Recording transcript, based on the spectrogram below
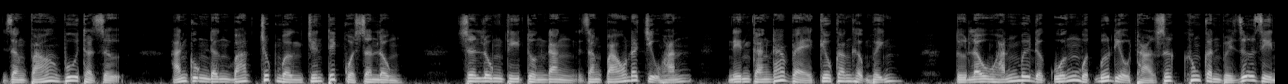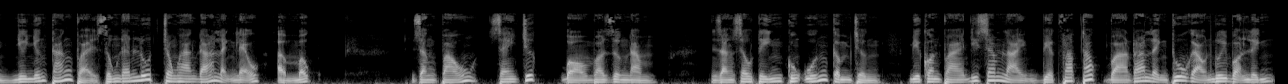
Giảng báo vui thật sự. Hắn cũng nâng bát chúc mừng chiến tích của Sơn Lùng. Sơn Lùng thì tưởng rằng Giang Báo đã chịu hắn Nên càng đá vẻ kiêu căng hậm hĩnh. Từ lâu hắn mới được uống một bữa điều thả sức Không cần phải giữ gìn như những tháng phải sống lén lút trong hang đá lạnh lẽo, ẩm mốc. Giang Báo say trước bỏ vào giường nằm. Giang sâu tính cũng uống cầm chừng Vì còn phải đi xem lại việc phát thóc Và ra lệnh thu gạo nuôi bọn lính.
